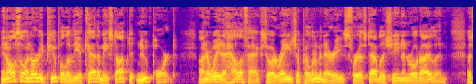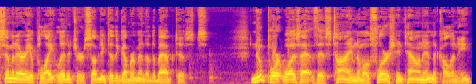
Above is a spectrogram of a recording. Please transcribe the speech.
and also an early pupil of the Academy, stopped at Newport on her way to Halifax to arrange the preliminaries for establishing in Rhode Island a seminary of polite literature subject to the government of the Baptists. Newport was at this time the most flourishing town in the colony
